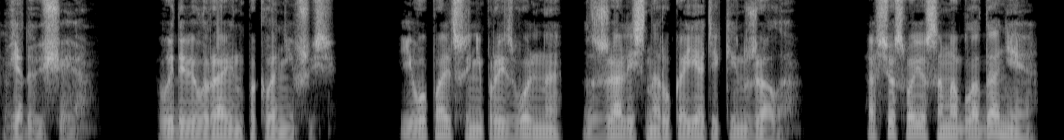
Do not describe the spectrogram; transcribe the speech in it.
ведающая, выдавил Райан, поклонившись. Его пальцы непроизвольно сжались на рукояти кинжала а все свое самообладание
